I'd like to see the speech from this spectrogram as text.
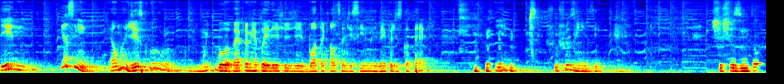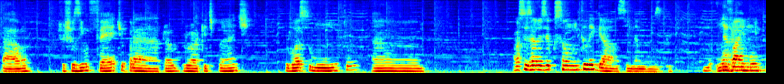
E, e assim, é uma disco muito boa. Vai pra minha playlist de bota calça de cima e vem pra discoteca. E chuchuzinho, assim. Chuchuzinho total chuchuzinho fértil para o Rocket Punch. Eu gosto muito. Uh, elas fizeram uma execução muito legal assim da música. Não é, vai muito.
